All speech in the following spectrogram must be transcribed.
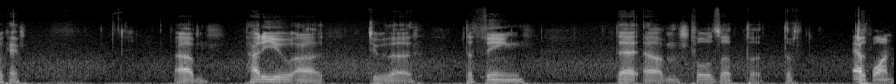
Okay. Um, how do you uh do the the thing that um pulls up the the F1.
